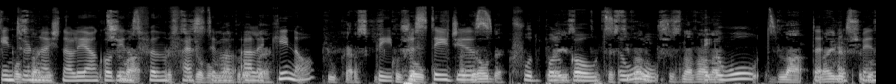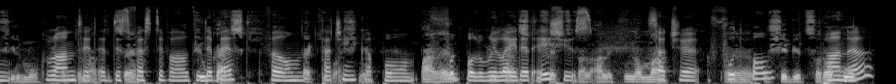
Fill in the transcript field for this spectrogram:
International Young Audience Film Festival Alekino, the prestigious Football Goats. Award, the award that has been granted at this festival to the best film touching upon football-related issues, such a football panel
